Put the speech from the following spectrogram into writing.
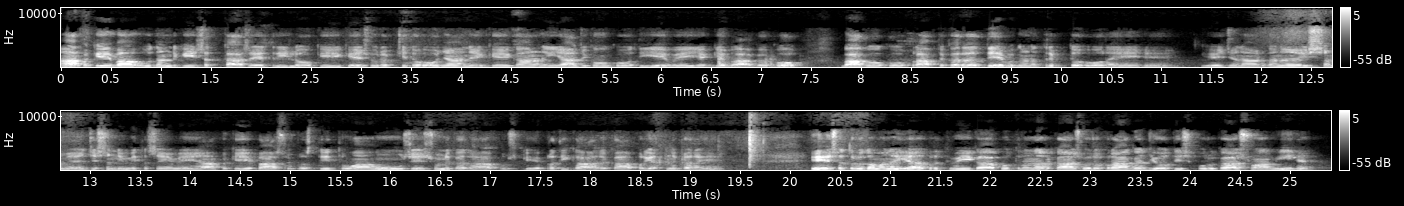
आपके बाहुदंड की सत्ता से त्रिलोकी के सुरक्षित हो जाने के कारण याजकों को दिए हुए यज्ञ भाग को, भागों को प्राप्त कर देवगण तृप्त हो रहे हैं। ये जनार्दन, इस समय जिस निमित्त से मैं आपके पास उपस्थित हुआ हूँ, उसे सुनकर आप उसके प्रतिकार का प्रयत्न करें। हे शत्रुदमन यह पृथ्वी का पुत्र नरकासुर प्राग ज्योतिषपुर का स्वामी है।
